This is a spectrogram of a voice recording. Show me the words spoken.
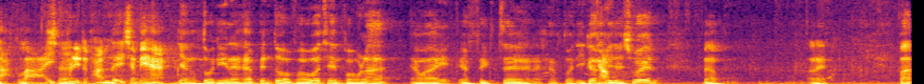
หลากหลายใช่ ผลิตภัณฑ์เลยใช่ไหมฮะ อย่างตัวนี้นะครับ เป็นตัว Power 10 Formula LI Effector นะครับ ตัวนี้ก็ครับคือจะช่วยแบบอะไรปลา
